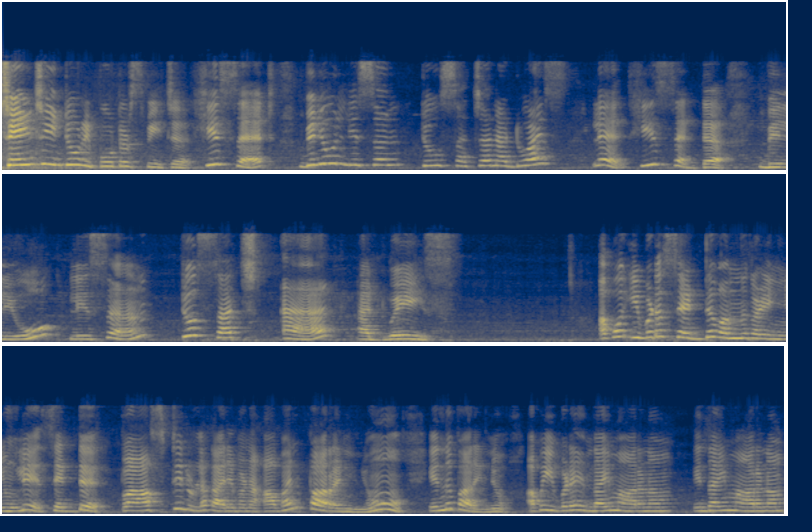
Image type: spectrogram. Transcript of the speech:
change into reporter speech. He said, Will you listen to such an advice? Let he said, Will you listen to such an advice? അപ്പോൾ ഇവിടെ സെഡ് വന്നു കഴിഞ്ഞു അല്ലെ സെഡ് പാസ്റ്റിലുള്ള കാര്യമാണ് അവൻ പറഞ്ഞു എന്ന് പറഞ്ഞു അപ്പൊ ഇവിടെ എന്തായി മാറണം എന്തായി മാറണം?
